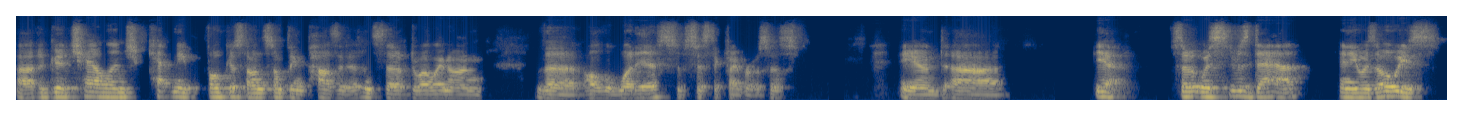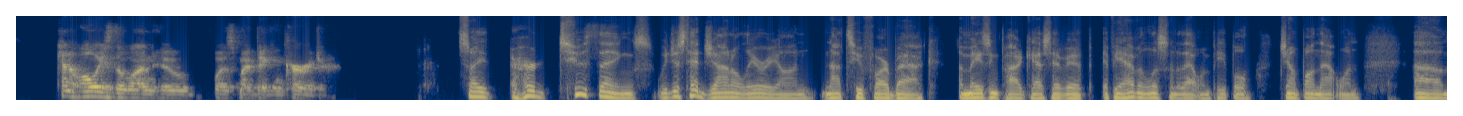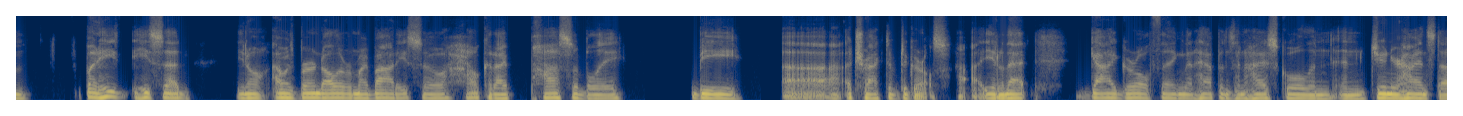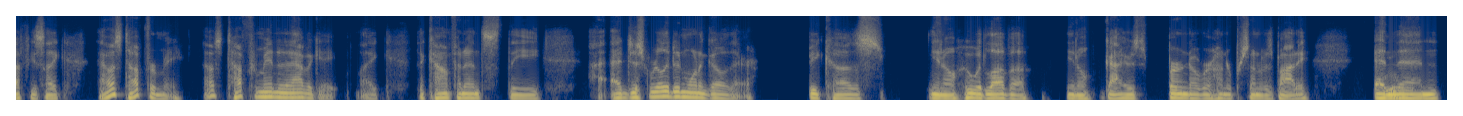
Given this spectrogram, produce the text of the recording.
Uh, a good challenge kept me focused on something positive instead of dwelling on the all the what ifs of cystic fibrosis. And uh, yeah, so it was it was dad and he was always kind of always the one who was my big encourager. So I heard two things. We just had John O'Leary on not too far back. Amazing podcast. If you, if you haven't listened to that one, people jump on that one. Um, but he he said, you know, I was burned all over my body, so how could I possibly be uh, attractive to girls? Uh, you know that guy girl thing that happens in high school and, and junior high and stuff. He's like, that was tough for me. That was tough for me to navigate. Like the confidence, the, I just really didn't want to go there because, you know, who would love a, you know, guy who's burned over 100% of his body. And Ooh. then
